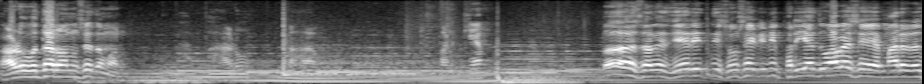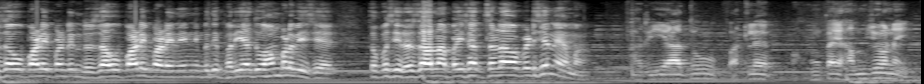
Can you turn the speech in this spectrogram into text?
ભાડું વધારવાનું છે તમારું. ભાડું? પણ કેમ? બસ હવે જે રીતની સોસાયટીની ફરિયાદો આવે છે મારે રજા ઉપાડી પાડીને રજા ઉપાડી પાડીને એની બધી ફરિયાદો સાંભળવી છે તો પછી રજાના પૈસા ચડાવવા પડશે ને એમાં? ફરિયાદો? એટલે હું કાંઈ સમજ્યો નહીં.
